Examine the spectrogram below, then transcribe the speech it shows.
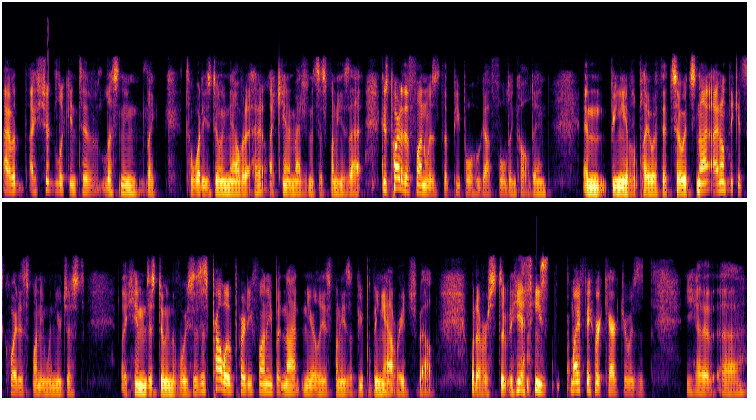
I would, I should look into listening like to what he's doing now, but I, I can't imagine it's as funny as that. Because part of the fun was the people who got fooled and called in, and being able to play with it. So it's not. I don't think it's quite as funny when you're just like him just doing the voices. It's probably pretty funny, but not nearly as funny as the people being outraged about whatever. Stu- he had these. My favorite character was he had a. Uh,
